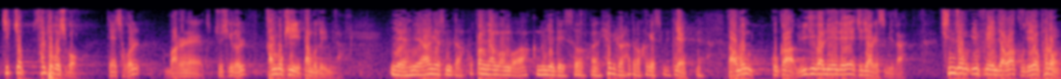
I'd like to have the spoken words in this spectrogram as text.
직접 살펴보시고 대책을 마련해 주시기를 간곡히 당부드립니다. 예, 예, 알겠습니다. 국방장관과 그 문제에 대해서 어, 협의를 하도록 하겠습니다. 예. 네. 다음은 국가 위기관리에 대해 질의하겠습니다. 신종 인플루엔자와 구제역 파동,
